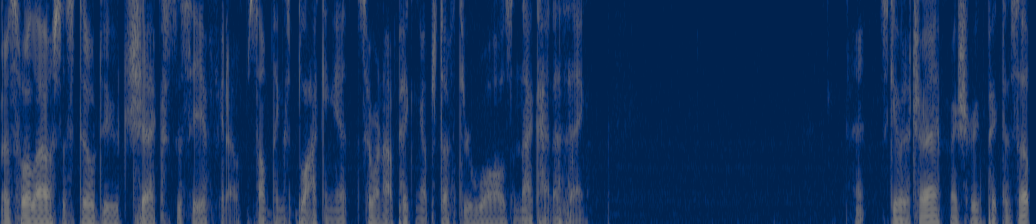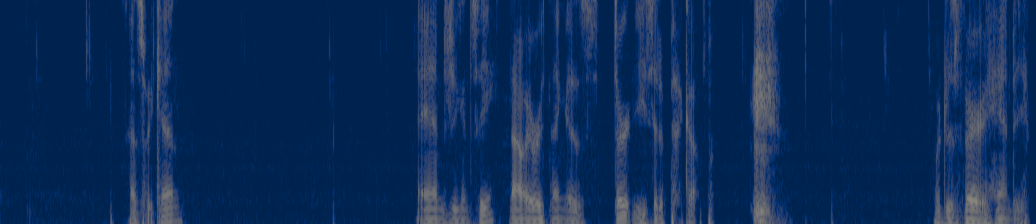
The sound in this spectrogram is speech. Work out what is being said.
This will allow us to still do checks to see if you know something's blocking it, so we're not picking up stuff through walls and that kind of thing. Okay, let's give it a try. Make sure we can pick this up as we can. And as you can see, now everything is dirt easy to pick up, which is very handy.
